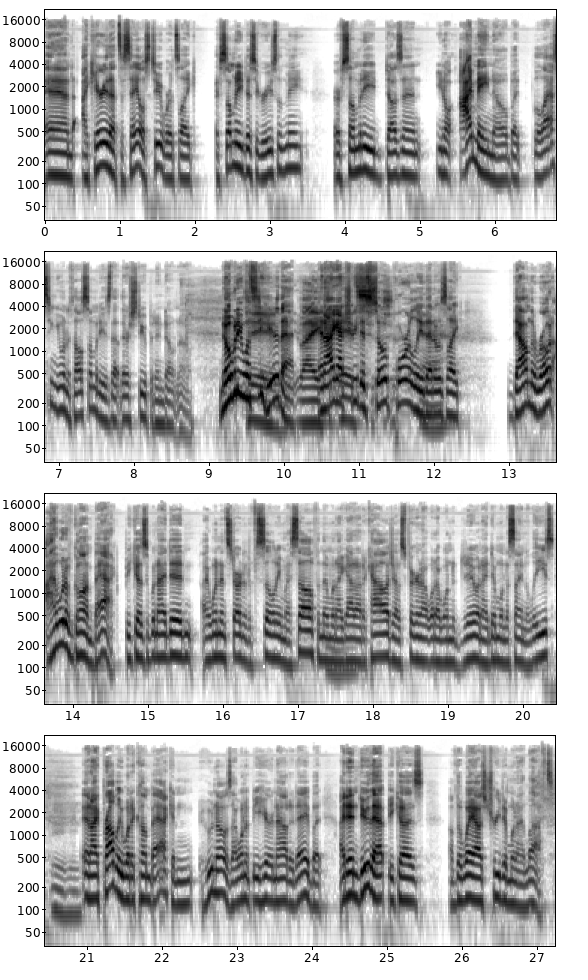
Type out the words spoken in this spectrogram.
And I carry that to sales too, where it's like, if somebody disagrees with me, or if somebody doesn't, you know, I may know, but the last thing you want to tell somebody is that they're stupid and don't know. Nobody wants to hear that. like, and I got treated so poorly that it was like, down the road, I would have gone back because when I did, I went and started a facility myself. And then when I got out of college, I was figuring out what I wanted to do and I didn't want to sign a lease. Mhm. And I probably would have come back. And who knows? I wouldn't be here now today, but I didn't do that because of the way I was treated when I left.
